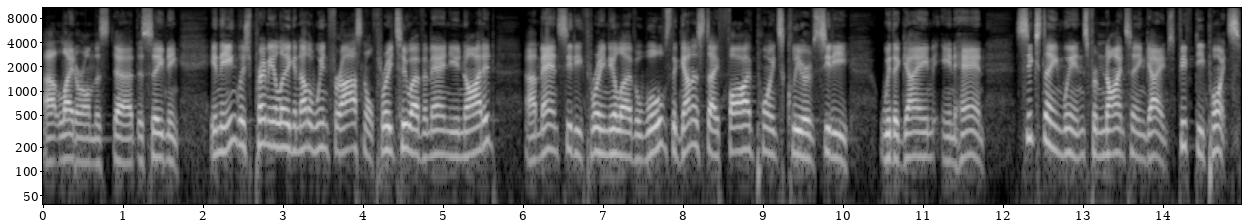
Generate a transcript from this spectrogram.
uh, later on this, uh, this evening. In the English Premier League, another win for Arsenal 3 2 over Man United. Uh, Man City 3 0 over Wolves. The Gunners stay five points clear of City with a game in hand. 16 wins from 19 games, 50 points.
